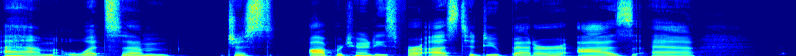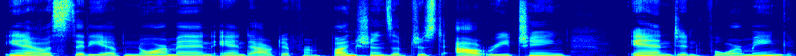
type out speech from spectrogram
um, what some just opportunities for us to do better as a you know a city of Norman and our different functions of just outreaching and informing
